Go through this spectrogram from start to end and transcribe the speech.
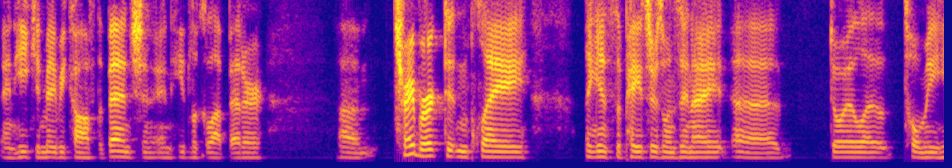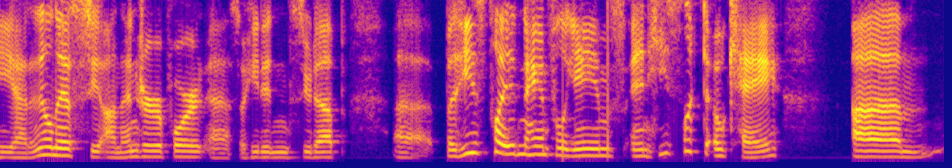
and he can maybe come off the bench and, and he'd look a lot better. Um, Trey Burke didn't play against the Pacers Wednesday night. Uh, Doyle uh, told me he had an illness on the injury report, uh, so he didn't suit up. Uh, but he's played in a handful of games and he's looked okay. Um,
